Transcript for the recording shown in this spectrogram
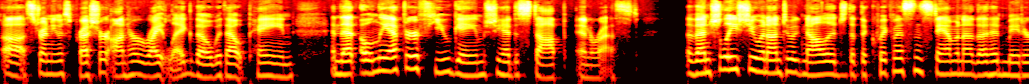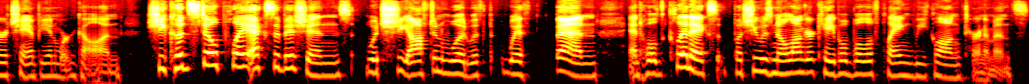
uh, strenuous pressure on her right leg though without pain, and that only after a few games she had to stop and rest. Eventually, she went on to acknowledge that the quickness and stamina that had made her a champion were gone. She could still play exhibitions, which she often would with with Ben, and hold clinics, but she was no longer capable of playing week long tournaments.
